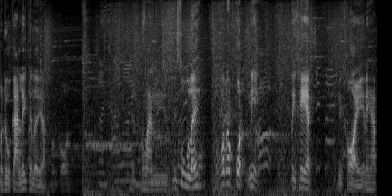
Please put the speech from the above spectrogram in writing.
มาดูการเล่นกันเลยครับมังกรประมาณนี่สู้เลยแล้วก็ต้องกดนี่ติเทปนี่ถอยนะครับ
